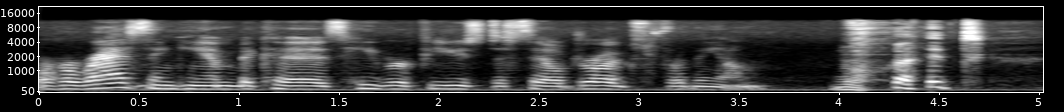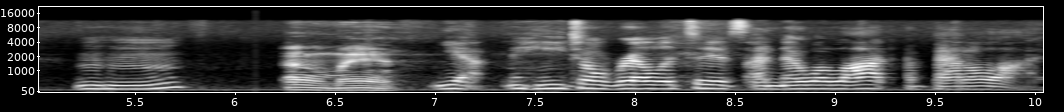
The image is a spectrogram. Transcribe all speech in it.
were harassing him because he refused to sell drugs for them. What? Mm-hmm. Oh man. Yeah, he told relatives, I know a lot about a lot.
